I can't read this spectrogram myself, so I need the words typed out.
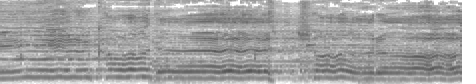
Bir kadeh şarap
